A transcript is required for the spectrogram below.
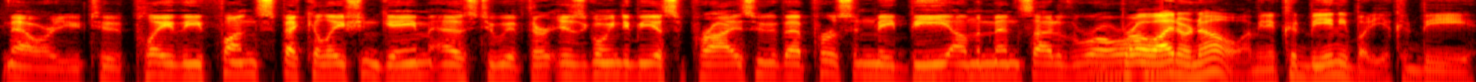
Now, are you to play the fun speculation game as to if there is going to be a surprise who that person may be on the men's side of the Royal Bro, Rumble? I don't know. I mean, it could be anybody. It could be,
